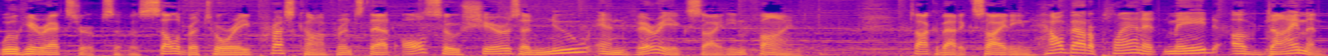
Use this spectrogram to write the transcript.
We'll hear excerpts of a celebratory press conference that also shares a new and very exciting find. Talk about exciting. How about a planet made of diamond?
